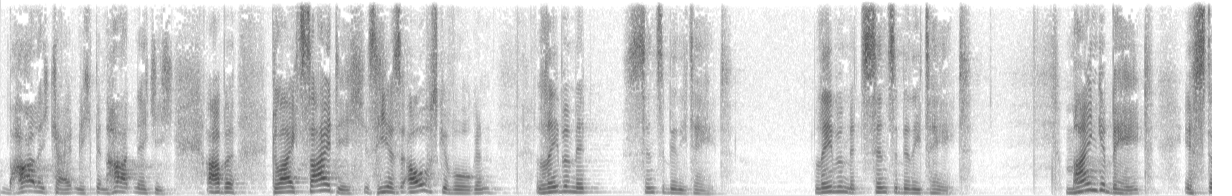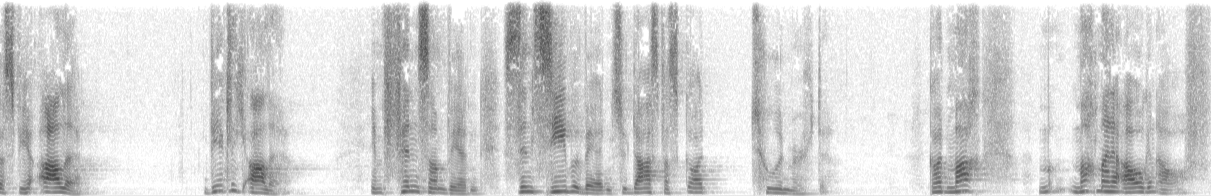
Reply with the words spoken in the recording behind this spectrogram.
Beharrlichkeit ich bin hartnäckig, aber gleichzeitig hier ist ausgewogen, lebe mit Sensibilität. Lebe mit Sensibilität. Mein Gebet ist, dass wir alle, wirklich alle, empfindsam werden, sensibel werden zu das, was Gott tun möchte. Gott, mach, mach meine Augen auf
